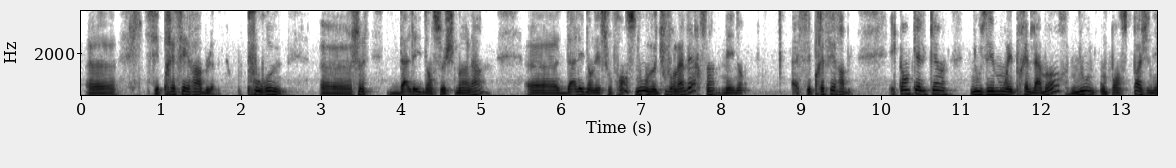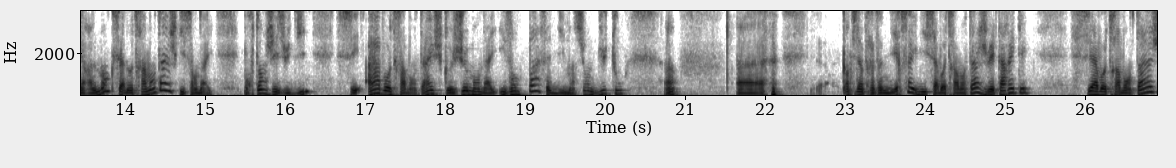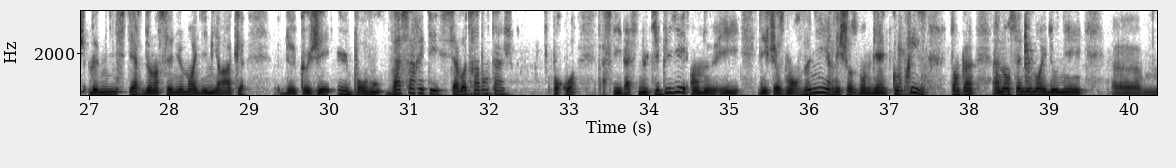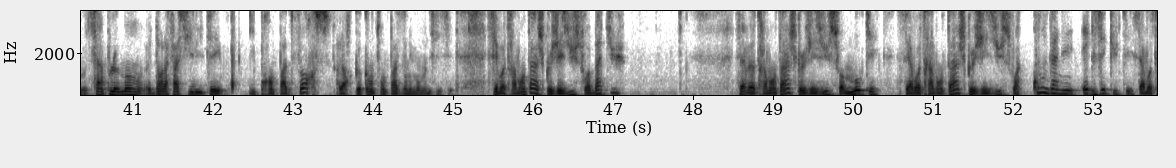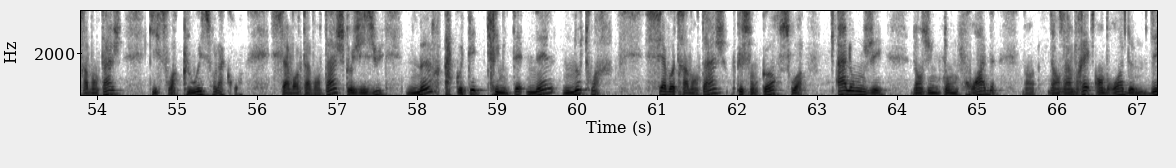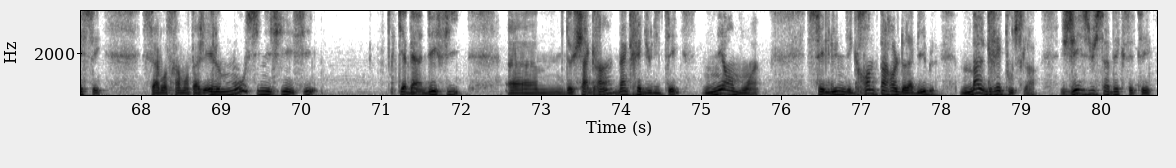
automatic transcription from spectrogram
euh, c'est préférable pour eux euh, d'aller dans ce chemin-là, euh, d'aller dans les souffrances. Nous, on veut toujours l'inverse, hein, mais non. c'est préférable. Et quand quelqu'un nous aimons est près de la mort, nous, on ne pense pas généralement que c'est à notre avantage qu'il s'en aille. Pourtant, Jésus dit, c'est à votre avantage que je m'en aille. Ils n'ont pas cette dimension du tout. Hein. Quand il est en train de dire ça, il dit, c'est à votre avantage, je vais t'arrêter. C'est à votre avantage, le ministère de l'enseignement et des miracles de, que j'ai eu pour vous va s'arrêter. C'est à votre avantage. Pourquoi? Parce qu'il va se multiplier en eux et les choses vont revenir, les choses vont bien être comprises. Tant qu'un enseignement est donné euh, simplement dans la facilité, il prend pas de force, alors que quand on passe dans les moments difficiles, c'est votre avantage que Jésus soit battu. C'est à votre avantage que Jésus soit moqué. C'est à votre avantage que Jésus soit condamné, exécuté. C'est à votre avantage qu'il soit cloué sur la croix. C'est à votre avantage que Jésus meure à côté de criminels notoires. C'est à votre avantage que son corps soit allongé dans une tombe froide, dans, un vrai endroit de décès. C'est à votre avantage. Et le mot signifiait ici qu'il y avait un défi euh, de chagrin, d'incrédulité. Néanmoins, c'est l'une des grandes paroles de la Bible. Malgré tout cela, Jésus savait que c'était,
